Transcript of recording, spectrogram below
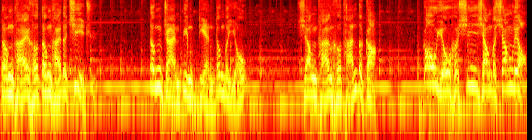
灯台和灯台的器具。灯盏并点灯的油，香坛和坛的杠，高油和馨香的香料，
